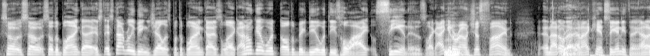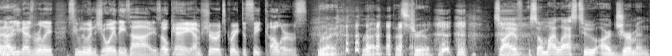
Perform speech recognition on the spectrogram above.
So so so the blind guy. It's it's not really being jealous, but the blind guy's like, I don't get what all the big deal with these whole eye seeing is. Like I get around just fine. And I don't, Right. and I can't see anything. I don't know. Right. You guys really seem to enjoy these eyes. Okay, I'm sure it's great to see colors. Right, right. That's true. So I have. So my last two are German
